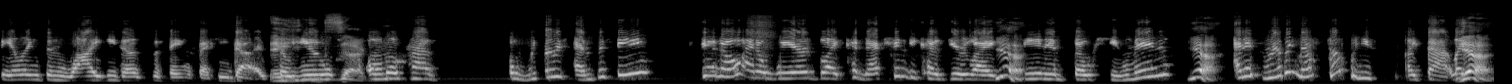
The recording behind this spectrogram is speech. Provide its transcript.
feelings and why he does the things that he does. So you exactly. almost have a weird empathy, you know, and a weird like connection because you're like Yeah. seeing him so human, Yeah, and it's really messed up when you like that. Like, yeah.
